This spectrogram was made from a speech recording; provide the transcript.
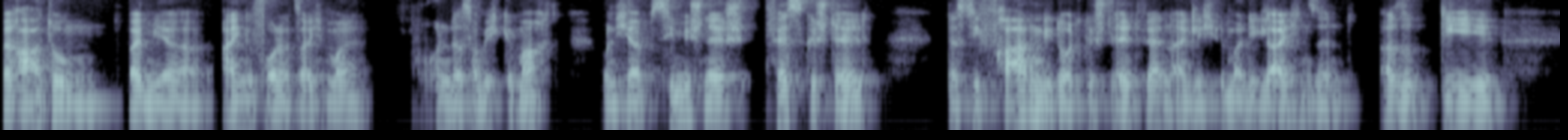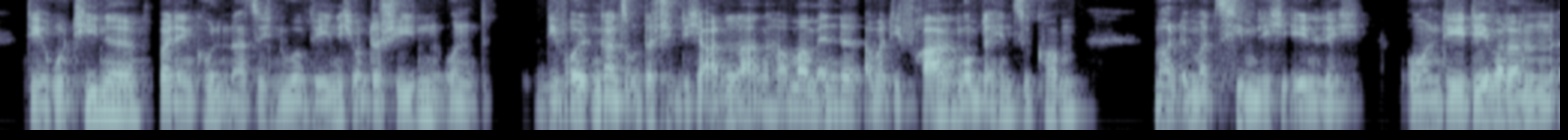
Beratung bei mir eingefordert, sage ich mal. Und das habe ich gemacht. Und ich habe ziemlich schnell festgestellt, dass die Fragen, die dort gestellt werden, eigentlich immer die gleichen sind. Also die, die Routine bei den Kunden hat sich nur wenig unterschieden und die wollten ganz unterschiedliche Anlagen haben am Ende, aber die Fragen, um dahin zu kommen, waren immer ziemlich ähnlich. Und die Idee war dann,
